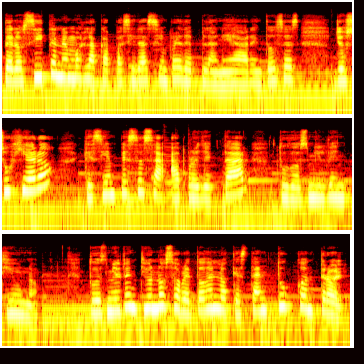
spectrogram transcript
pero sí tenemos la capacidad siempre de planear. Entonces, yo sugiero que sí empieces a, proyectar tu 2021. Tu 2021 sobre todo en lo que está en tu control.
